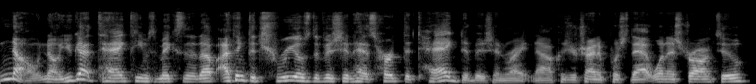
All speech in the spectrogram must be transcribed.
no, no, you got tag teams mixing it up. I think the trios division has hurt the tag division right now because you're trying to push that one as strong too.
